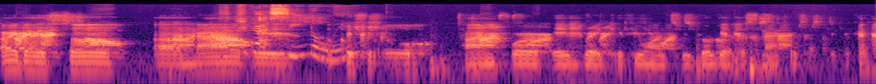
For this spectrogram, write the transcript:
All right, guys. So uh, now Did you guys see is official time for a break. If you want to go get a snack or something. Okay.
